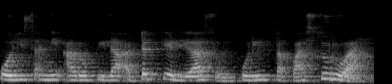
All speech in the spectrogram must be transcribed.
पोलिसांनी आरोपीला अटक केली असून पुढील तपास सुरू आहे.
